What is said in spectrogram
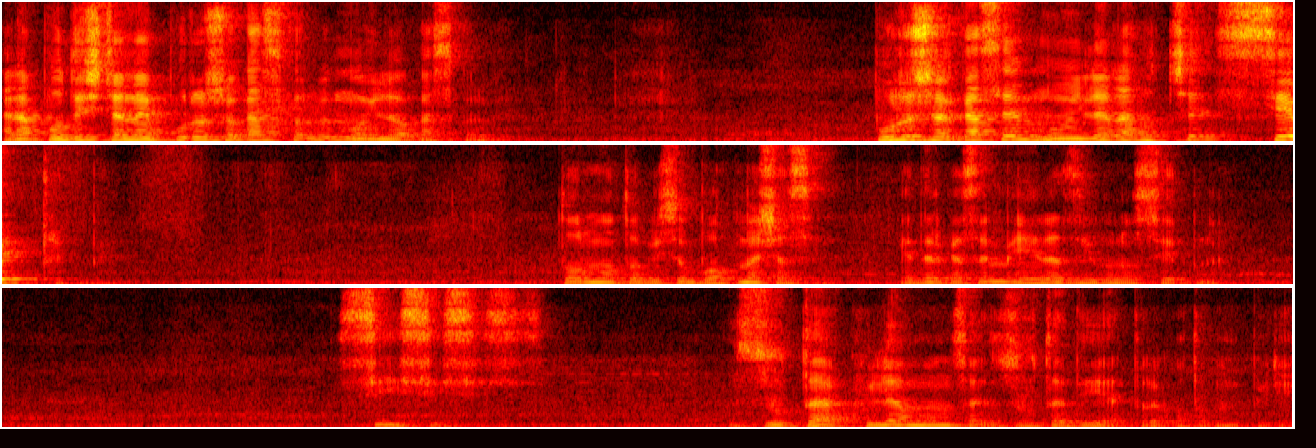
একটা প্রতিষ্ঠানে পুরুষও কাজ করবে, মহিলাও কাজ করবে। পুরুষের কাছে মহিলারা হচ্ছে সেফ থাকবে। তোর মতো কিছু বদমাশ আছে, এদের কাছে মেয়েরা জীবনও সেফ না। সি সি সি সি। জুতা খুলা মন চায় জুতা দিয়ে তোরা কতক্ষণ পিড়ে।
